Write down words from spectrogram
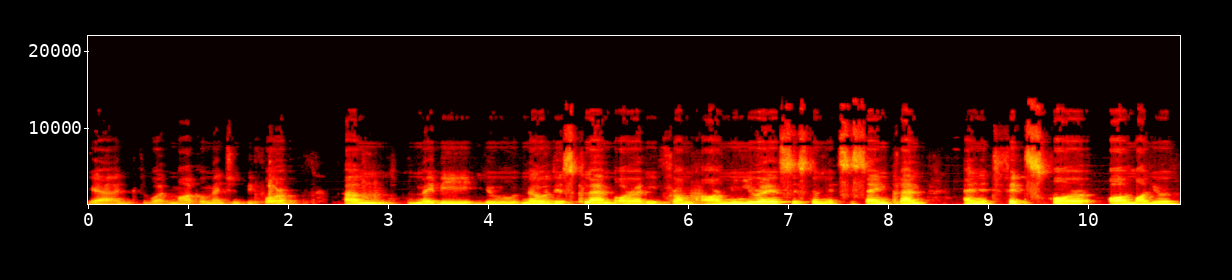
Yeah, and what Marco mentioned before, um, maybe you know this clamp already from our mini rail system. It's the same clamp and it fits for all module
